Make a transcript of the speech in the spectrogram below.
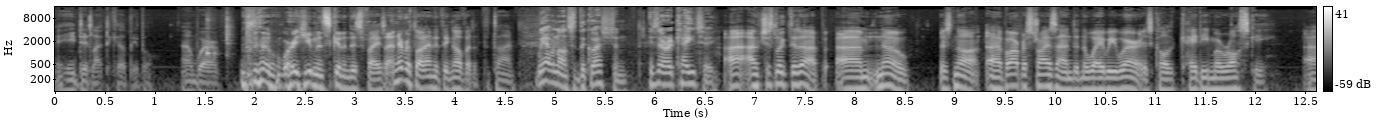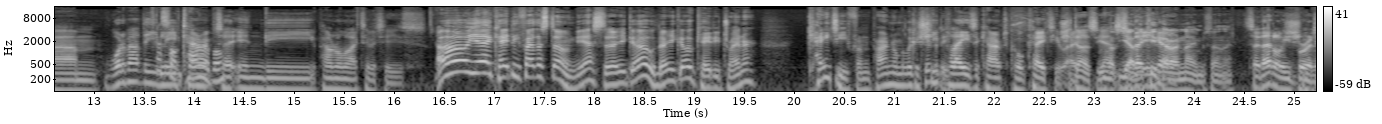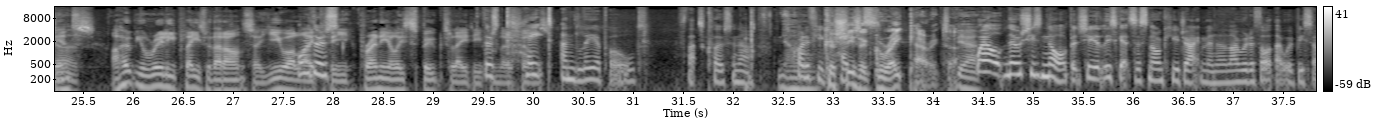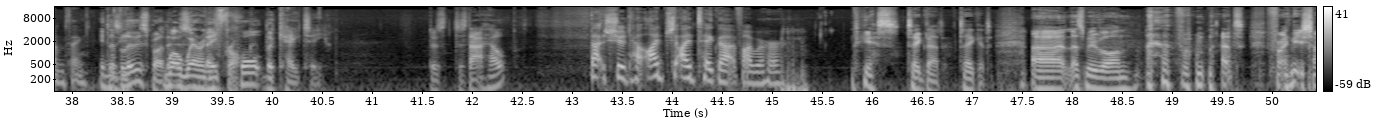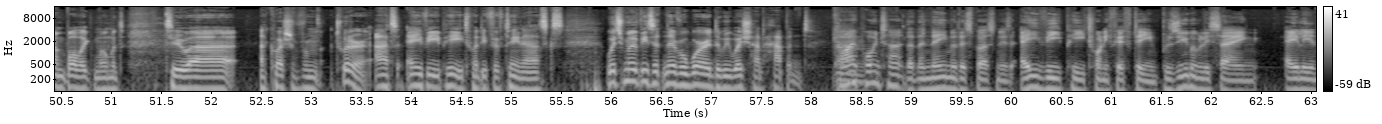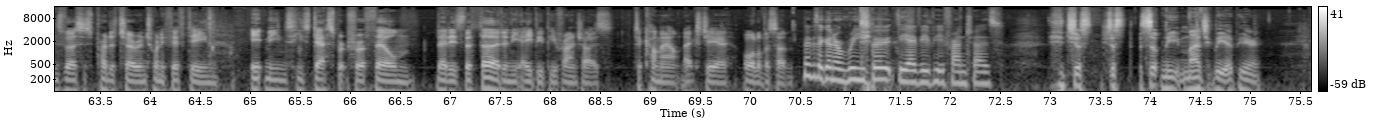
he did like to kill people and wear wear human skin in this face. I never thought anything of it at the time. We haven't answered the question. Is there a Katie? Uh, I've just looked it up. Um, no, there's not. Uh, Barbra Streisand in The Way We Were is called Katie Morosky. Um, What about the That's lead not terrible. character in the Paranormal Activities? oh yeah, Katie Featherston. Yes, there you go. There you go, Katie Trainer. Katie from Paranormal Because she plays a character called Katie, right? She does, yes. yeah, there they you keep go. their own names, don't they? So that'll be She brilliant. does. I hope you're really pleased with that answer. You are Or like there's- the perennially spooked lady There's from those Kate films. and Leopold, if that's close enough. No. Quite a few Because she's a great character. Yeah. Well, no, she's not, but she at least gets a snog Hugh Jackman, and I would have thought that would be something. In Does the he- Blues Brothers, while wearing a they frock. caught the Katie. Does does that help? That should help. I'd, I'd take that if I were her. Yes, take that. Take it. Uh, let's move on from that frankly shambolic moment to uh, a question from Twitter at AVP2015 asks, Which movies that never were do we wish had happened? Can I Um, point out that the name of this person is AVP 2015, presumably saying Aliens versus Predator in 2015? It means he's desperate for a film that is the third in the AVP franchise to come out next year. All of a sudden, Maybe they're going to reboot the AVP franchise. It just, just suddenly magically appear.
